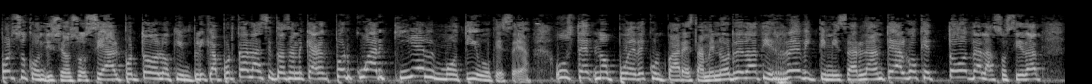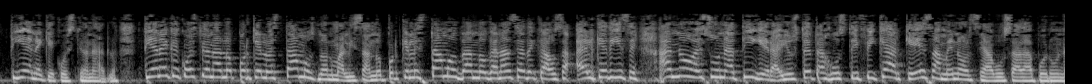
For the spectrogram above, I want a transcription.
por su condición social, por todo lo que implica, por todas las situaciones que haga, por cualquier motivo que sea. Usted no puede culpar a esta menor de edad y revictimizarla ante algo que toda la sociedad tiene que cuestionarlo. Tiene que cuestionarlo porque lo estamos normalizando, porque le estamos dando ganancia de causa al que dice, ah, no, es una tiguera y usted a justificar que esa menor sea abusada por un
